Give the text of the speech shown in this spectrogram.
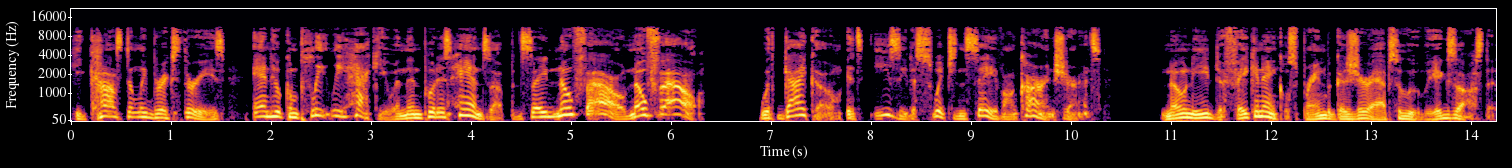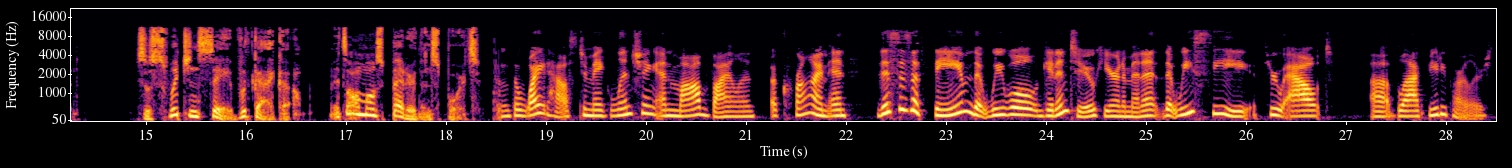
he constantly bricks threes, and he'll completely hack you and then put his hands up and say, no foul, no foul. With Geico, it's easy to switch and save on car insurance. No need to fake an ankle sprain because you're absolutely exhausted. So switch and save with Geico. It's almost better than sports. The White House to make lynching and mob violence a crime. And this is a theme that we will get into here in a minute that we see throughout uh, black beauty parlors.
